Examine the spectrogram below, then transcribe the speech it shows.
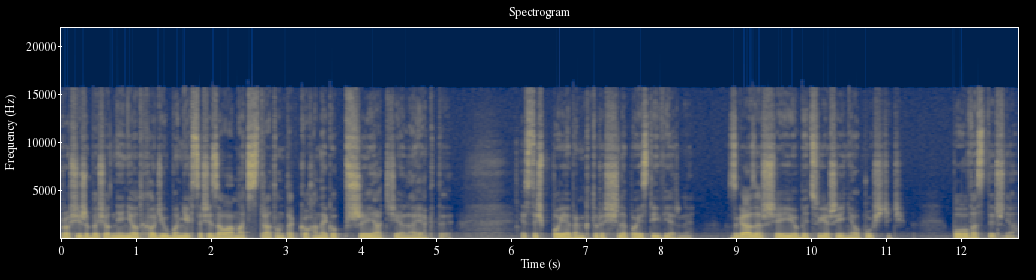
Prosi, żebyś od niej nie odchodził, bo nie chce się załamać stratą tak kochanego przyjaciela jak ty. Jesteś pojebem, który ślepo jest jej wierny. Zgadzasz się i obiecujesz jej nie opuścić. Połowa stycznia.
